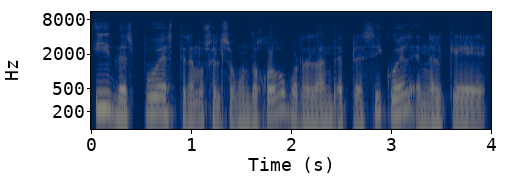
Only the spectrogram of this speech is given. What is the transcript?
Y después tenemos el segundo juego, Borderlands Pre-Sequel, en el que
